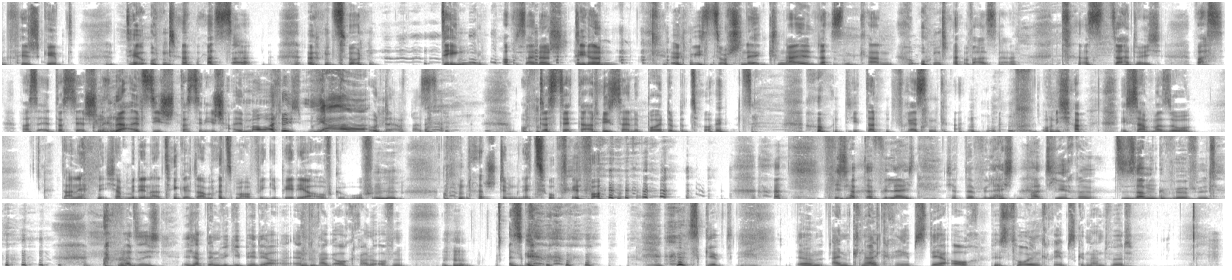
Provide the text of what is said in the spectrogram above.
Fisch gibt, der unter Wasser irgend so ein Ding auf seiner Stirn irgendwie so schnell knallen lassen kann unter Wasser, dass dadurch was was dass der schneller als die dass der die Schallmauer durchbricht Ja. unter Wasser und dass der dadurch seine Beute betäubt und die dann fressen kann. Und ich habe, ich sag mal so, Daniel, ich habe mir den Artikel damals mal auf Wikipedia aufgerufen Mhm. und da stimmt nicht so viel von. Ich habe da vielleicht, ich habe da vielleicht ein paar Tiere zusammengewürfelt. Also ich, ich habe den Wikipedia-Eintrag auch gerade offen. Es, es gibt ähm, einen Knallkrebs, der auch Pistolenkrebs genannt wird.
